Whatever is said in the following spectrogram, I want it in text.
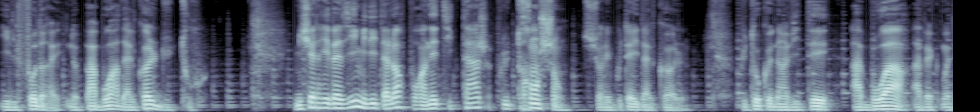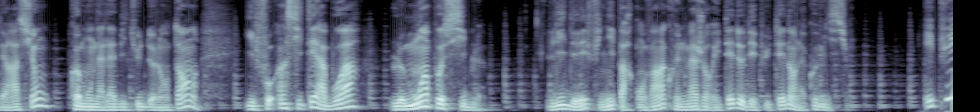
il faudrait ne pas boire d'alcool du tout. Michel Rivasi milite alors pour un étiquetage plus tranchant sur les bouteilles d'alcool. Plutôt que d'inviter à boire avec modération, comme on a l'habitude de l'entendre, il faut inciter à boire le moins possible. L'idée finit par convaincre une majorité de députés dans la commission. Et puis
